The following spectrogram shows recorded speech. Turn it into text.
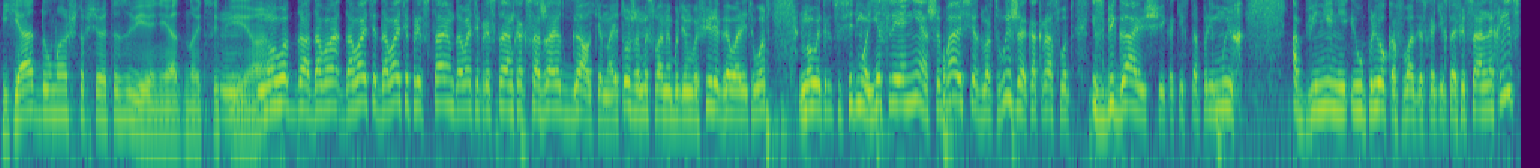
я думаю, что все это звенья одной цепи. а? Ну вот да, давай, давайте, давайте представим, давайте представим, как сажают Галкина. И тоже мы с вами будем в эфире говорить, вот, новый 37-й. Если я не ошибаюсь, Эдвард, вы же как раз вот избегающий каких-то прямых обвинений и упреков в адрес каких-то официальных лиц,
